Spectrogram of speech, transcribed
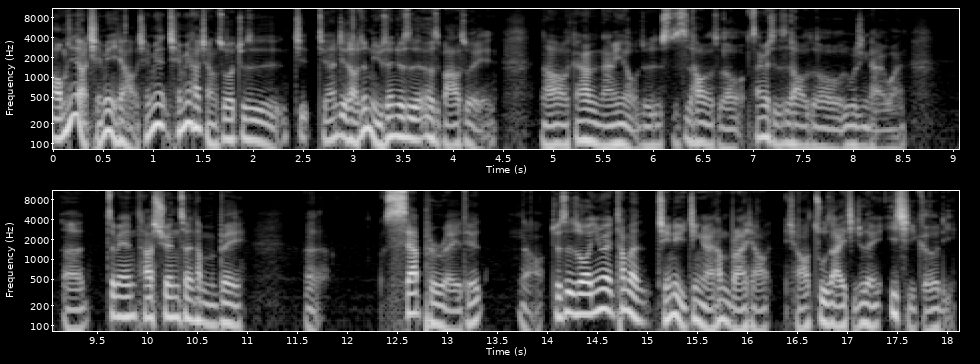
啊，我们先讲前面一下好，前面前面他讲说就是简简单介绍，这女生就是二十八岁，然后跟她的男朋友就是十四号的时候，三月十四号的时候入境台湾。呃，这边他宣称他们被呃 separated。那就是说，因为他们情侣进来，他们本来想要想要住在一起，就等于一起隔离。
